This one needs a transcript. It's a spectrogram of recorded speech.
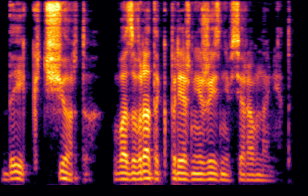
Да и к черту, возврата к прежней жизни все равно нет.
